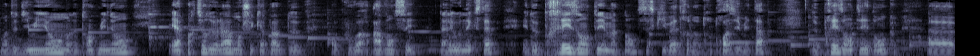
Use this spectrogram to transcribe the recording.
moins de 10 millions, moins de 30 millions? Et à partir de là, moi je suis capable de euh, pouvoir avancer, d'aller au next step et de présenter maintenant, c'est ce qui va être notre troisième étape, de présenter donc euh,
